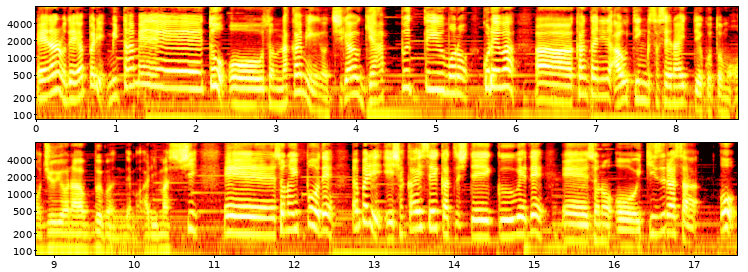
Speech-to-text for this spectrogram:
えー、なので、やっぱり見た目と、その中身の違うギャップっていうもの、これは、あ簡単に、ね、アウティングさせないっていうことも重要な部分でもありますし、えー、その一方で、やっぱり社会生活していく上で、えー、その生きづらさを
